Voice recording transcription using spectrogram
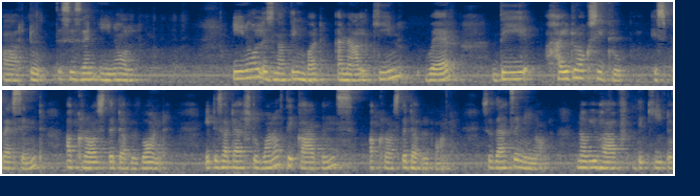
R2. This is an enol. Enol is nothing but an alkene where the hydroxy group is present across the double bond. It is attached to one of the carbons across the double bond. So that's an enol. Now you have the keto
